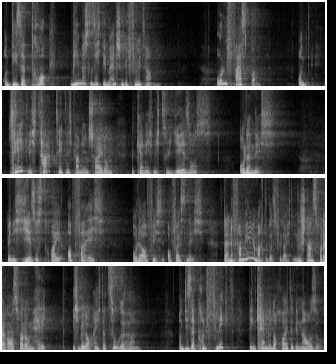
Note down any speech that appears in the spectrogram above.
Und dieser Druck, wie müssen sich die Menschen gefühlt haben? Unfassbar. Und Täglich, tagtäglich kam die Entscheidung, bekenne ich mich zu Jesus oder nicht? Bin ich Jesus treu, opfer ich oder opfer ich, opfer es nicht? Deine Familie machte das vielleicht und du standst vor der Herausforderung, hey, ich will doch eigentlich dazugehören. Und dieser Konflikt, den kennen wir doch heute genauso.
